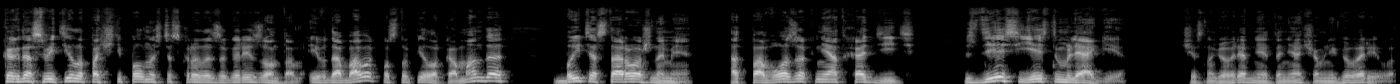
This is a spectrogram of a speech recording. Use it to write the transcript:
когда светило почти полностью скрылось за горизонтом, и вдобавок поступила команда быть осторожными, от повозок не отходить. Здесь есть мляги. Честно говоря, мне это ни о чем не говорило.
